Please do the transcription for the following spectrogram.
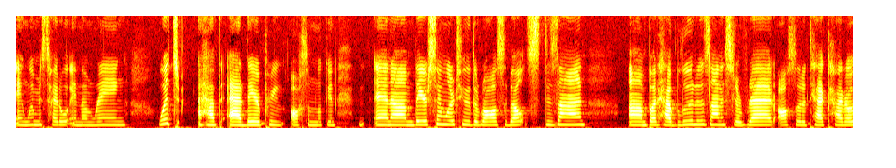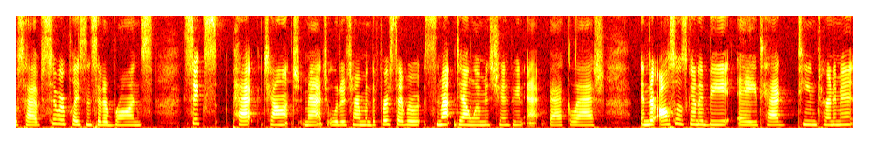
and women's title in the ring, which I have to add, they are pretty awesome looking. And um, they are similar to the Raw's belts design, um, but have blue design instead of red. Also, the tag titles have silver place instead of bronze. Six pack challenge match will determine the first ever SmackDown Women's Champion at Backlash and there also is going to be a tag team tournament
